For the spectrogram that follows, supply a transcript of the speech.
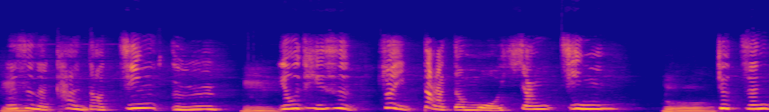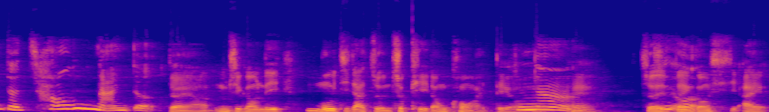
嗯但是呢，看到金鱼，嗯，尤其是最大的抹香鲸，哦，就真的超难的。对啊，毋是讲你每一只船出去拢看会到，嗯啊嘿，所以是哦。变讲是爱，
